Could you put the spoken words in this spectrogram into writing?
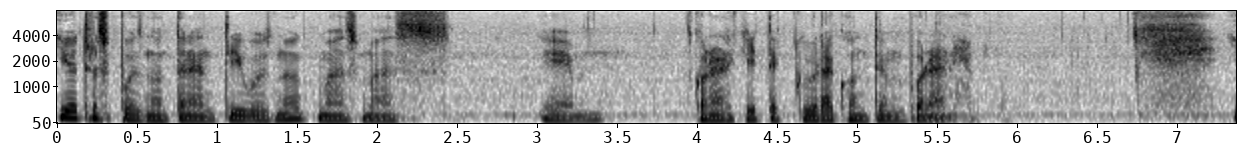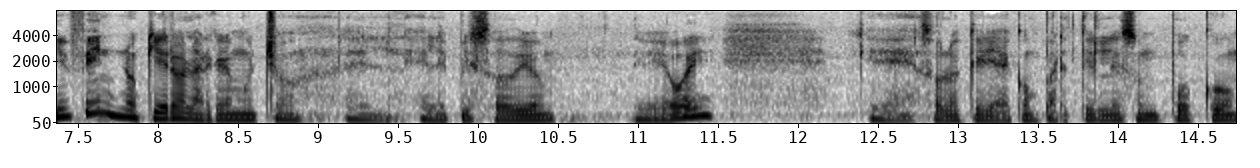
y otros pues no tan antiguos, ¿no? Más, más em, con arquitectura contemporánea. Y en fin, no quiero alargar mucho el, episodio de hoy, que solo quería compartirles un poco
